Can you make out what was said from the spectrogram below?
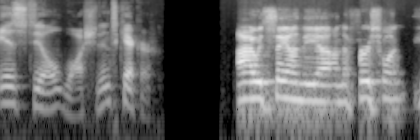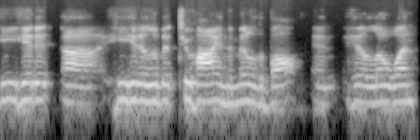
is still Washington's kicker. I would say on the uh, on the first one, he hit it. Uh, he hit it a little bit too high in the middle of the ball and hit a low one.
